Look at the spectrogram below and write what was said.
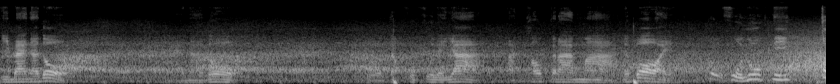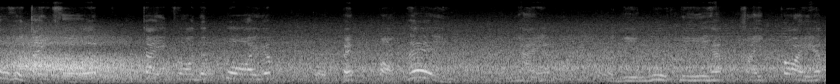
อีแบนาโดแบนาโดโดนกับคุกุเรย่าตัดเข้ากลางมาเดอะบอยโอ้โหลูกนี้โจโหใจคอนใจคอนเดอะบอยครับโอ้เป๊ปบอกเฮ้ยยังไงครับยิงลูกนี้ครับใส่ก้อยครับ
